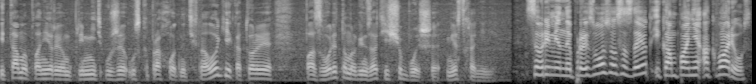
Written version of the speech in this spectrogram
И там мы планируем применить уже узкопроходные технологии, которые позволят нам организовать еще больше мест хранения. Современное производство создает и компания «Аквариус».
